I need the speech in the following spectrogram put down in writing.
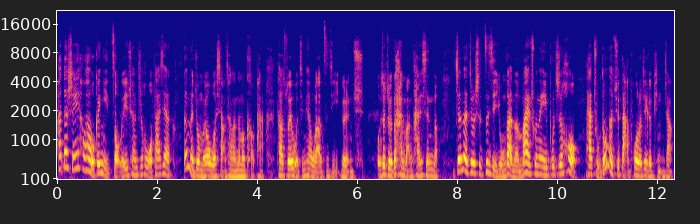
他但是哎后来我跟你走了一圈之后，我发现根本就没有我想象那么可怕。他，所以我今天我要自己一个人去。我就觉得还蛮开心的，真的就是自己勇敢的迈出那一步之后，他主动的去打破了这个屏障。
